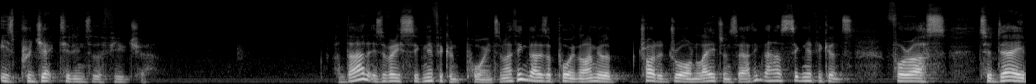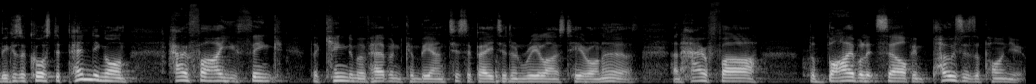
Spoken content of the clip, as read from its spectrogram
is projected into the future. And that is a very significant point. And I think that is a point that I'm going to try to draw on later and say, I think that has significance for us today because, of course, depending on how far you think the kingdom of heaven can be anticipated and realized here on earth, and how far the Bible itself imposes upon you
